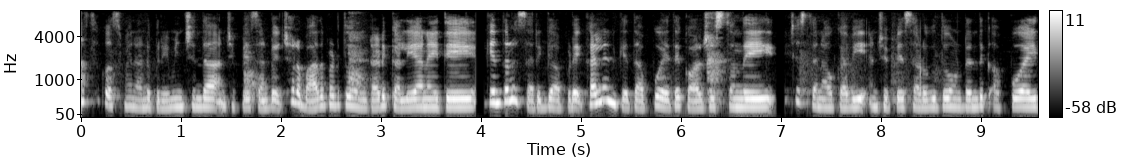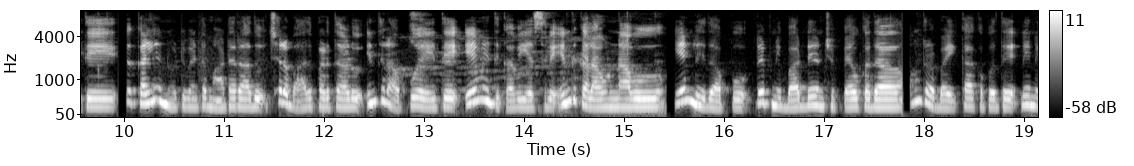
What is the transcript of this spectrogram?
ఆస్తి కోసమే నన్ను ప్రేమించిందా అని చెప్పేసి అంటూ చాలా బాధపడుతూ ఉంటాడు కళ్యాణ్ అయితే. ఇంతలో సరిగ్గా అప్పుడే కళ్యాణ్కి అయితే అప్పు అయితే కాల్ చేస్తుంది. ఏం చేస్తున్నావు కవి? అని చెప్పేసి అడుగుతూ ఉంటుంది అప్పు అయితే. కళ్యాణ్ నోటి వెంట మాట రాదు. చాలా బాధపడతాడు. ఇంతలో అప్పు అయితే ఏమైంది కవి? అసలు ఎందుకు అలా ఉన్నావు? ఏం లేదు అప్పు. రేపు నీ బర్త్డే అని చెప్పావు కదా. అవును రాబాయ్ కాకపోతే నేను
